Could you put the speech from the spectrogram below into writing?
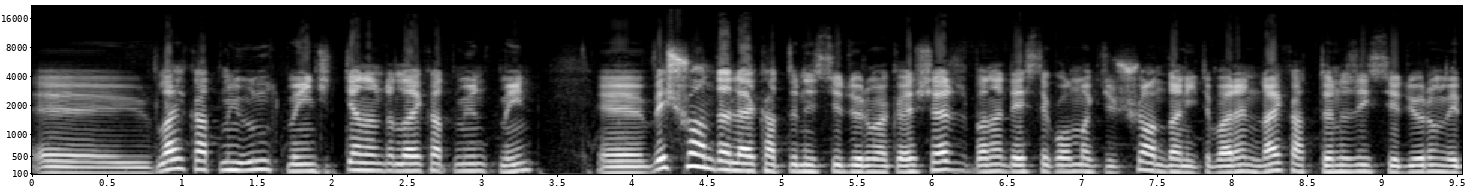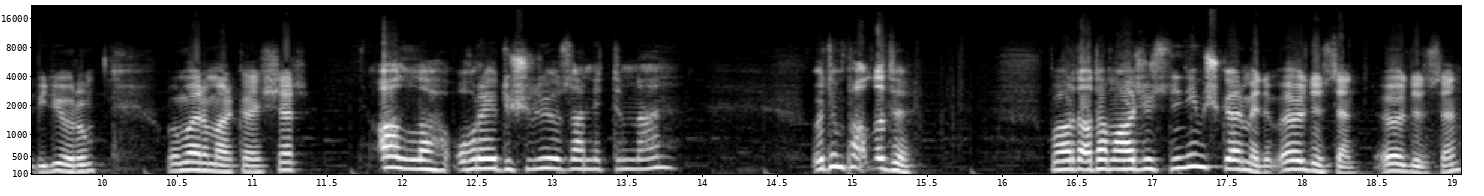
Ee, like atmayı unutmayın. Ciddi anlamda like atmayı unutmayın. Ee, ve şu anda like attığınızı hissediyorum arkadaşlar. Bana destek olmak için şu andan itibaren like attığınızı hissediyorum ve biliyorum. Umarım arkadaşlar Allah oraya düşülüyor zannettim lan. Ödüm patladı. Bu arada adam ağacın üstündeymiş görmedim. Öldün sen. Öldün sen.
